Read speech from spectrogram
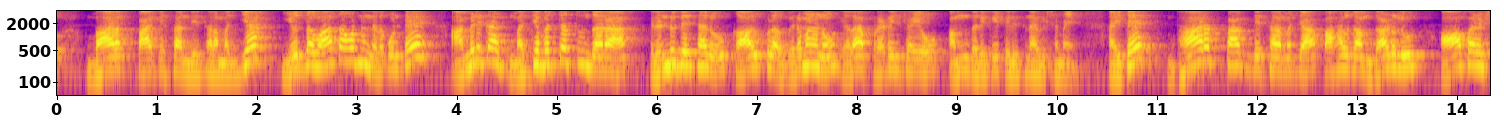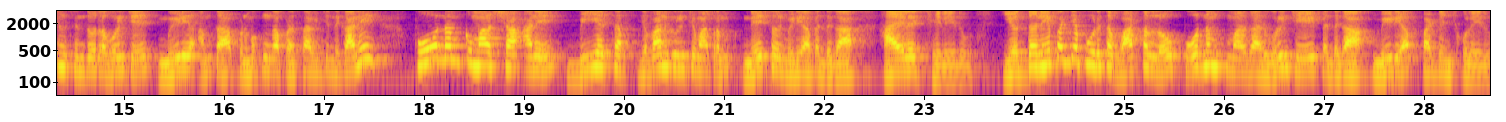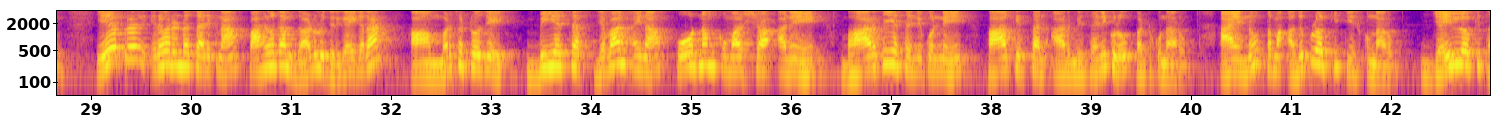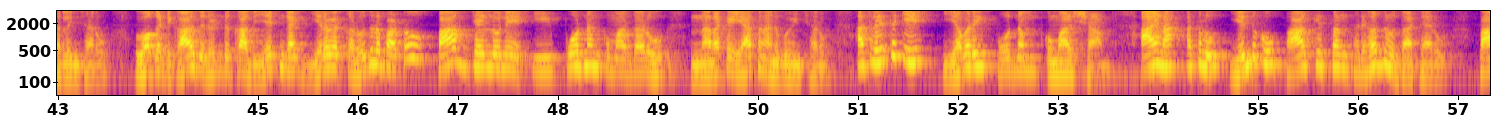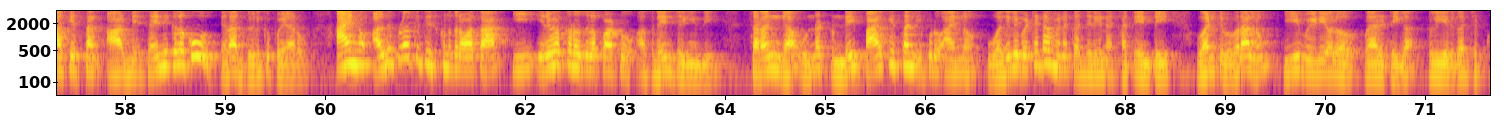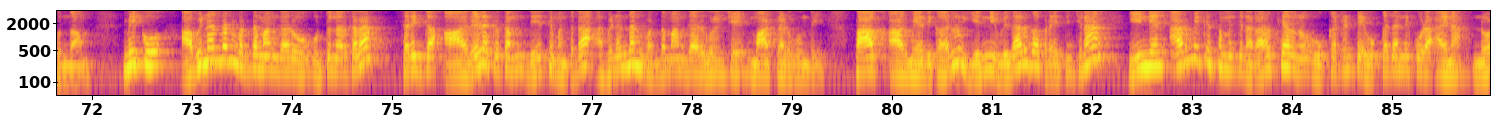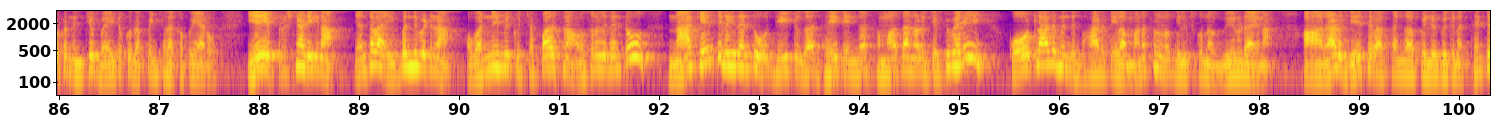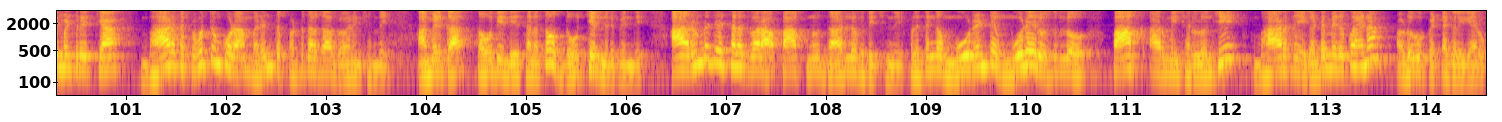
భారత్ పాకిస్తాన్ దేశాల మధ్య యుద్ధ వాతావరణం నెలకొంటే అమెరికా మధ్యవర్తిత్వం ద్వారా రెండు దేశాలు కాల్పుల విరమణను ఎలా ప్రకటించాయో అందరికీ తెలిసిన విషయమే. అయితే భారత్ పాక్ దేశాల మధ్య పహల్గాం దాడులు ఆపరేషన్ సింధూర్ల గురించి మీడియా అంతా ప్రముఖంగా ప్రస్తావించింది కానీ పూర్ణం కుమార్ షా అనే బీఎస్ఎఫ్ జవాన్ గురించి మాత్రం నేషనల్ మీడియా పెద్దగా హైలైట్ చేయలేదు. యుద్ధ నేపథ్య పూరిత వార్తల్లో పూర్ణం కుమార్ గారి గురించి పెద్దగా మీడియా పట్టించుకోలేదు. ఏప్రిల్ ఇరవై రెండో తారీఖున పహల్గాం దాడులు జరిగాయి కదా ఆ మరుసటి రోజే బీఎస్ఎఫ్ జవాన్ అయిన పూర్ణం కుమార్ షా అనే భారతీయ సైనికుడిని పాకిస్తాన్ ఆర్మీ సైనికులు పట్టుకున్నారు. ఆయన్ను తమ అదుపులోకి తీసుకున్నారు. జైల్లోకి తరలించారు. ఒకటి కాదు రెండు కాదు ఏకంగా ఇరవై ఒక్క రోజుల పాటు పాక్ జైల్లోనే ఈ పూర్ణం కుమార్ గారు నరక యాతన అనుభవించారు. అసలు ఇంతకీ ఎవరి పూర్ణం కుమార్ షా? ఆయన అసలు ఎందుకు పాకిస్తాన్ సరిహద్దును దాటారు? పాకిస్తాన్ ఆర్మీ సైనికులకు ఎలా దొరికిపోయారు? ఆయన్ను అదుపులోకి తీసుకున్న తర్వాత ఈ ఇరవై ఒక్క రోజుల పాటు అసలేం జరిగింది? సడన్గా ఉన్నట్టుండి పాకిస్తాన్ ఇప్పుడు ఆయన్ను వదిలిపెట్టడం వెనుక జరిగిన కథ ఏంటి? వంటి వివరాలను ఈ వీడియోలో క్లారిటీగా క్లియర్గా చెప్పుకుందాం. మీకు అభినందన్ వర్ధమాన్ గారు గుర్తున్నారు కదా? సరిగ్గా ఆరేళ్ళ క్రితం దేశమంతటా అభినందన్ వర్ధమాన్ గారి గురించి మాట్లాడుకుంది. పాక్ ఆర్మీ అధికారులు ఎన్ని విధాలుగా ప్రయత్నించినా ఇండియన్ ఆర్మీకి సంబంధించిన రహస్యాలను ఒక్కటంటే ఒక్కదాన్ని కూడా ఆయన నోట నుంచి బయటకు రప్పించలేకపోయారు. ఏ ప్రశ్న అడిగినా ఎంతలా ఇబ్బంది పెట్టినా అవన్నీ మీకు చెప్పాల్సిన అవసరం లేదంటూ నాకేం తెలియదంటూ ధీటుగా ధైర్యంగా సమాధానాలు చెప్పి మరీ కోట్లాది మంది భారతీయుల మనసులను గెలుచుకున్న వీరుడు ఆయన. ఆనాడు దేశవ్యాప్తంగా పెళ్ళిబికిన సెంటిమెంట్ రీత్యా భారత ప్రభుత్వం కూడా మరింత పట్టుదలగా వ్యవహరించింది. అమెరికా సౌదీ దేశాలతో దౌత్యం నడిపింది. ఆ రెండు దేశాల ద్వారా పాక్ను దారిలోకి తెచ్చింది. ఫలితంగా మూడంటే మూడే రోజుల్లో పాక్ ఆర్మీ చెరలోంచి భారతీయ గడ్డ మీదకు ఆయన అడుగు పెట్టగలిగారు.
